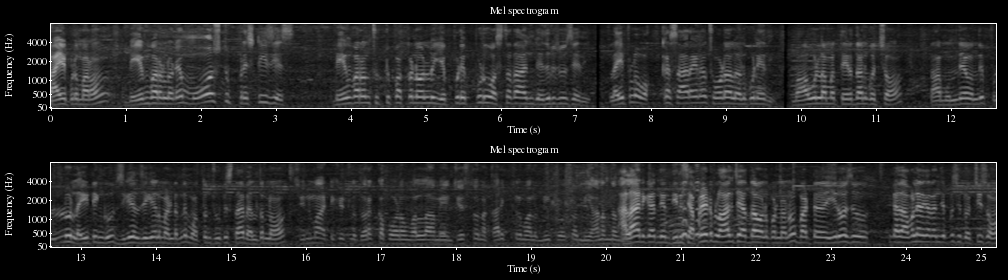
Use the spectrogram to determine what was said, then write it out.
మా ఇప్పుడు మనం భీమవరంలోనే మోస్ట్ ప్రెస్టీజియస్ భీమవరం చుట్టుపక్కల వాళ్ళు ఎప్పుడెప్పుడు వస్తుందా అని ఎదురు చూసేది. లైఫ్లో ఒక్కసారైనా చూడాలనుకునేది. మా ఊళ్ళమ్మ తీర్థానికి వచ్చాం. నా ముందే ఉంది ఫుల్ లైటింగ్ జిగేలు జిగేలు అంటుంది. మొత్తం చూపిస్తా వెళ్తున్నాం. సినిమా టికెట్లు దొరక్కపోవడం వల్ల మేము చేస్తున్న కార్యక్రమాలు మీకోసం మీ ఆనందం. అలా అని కాదు నేను దీన్ని సెపరేట్ బ్లాగ్ చేద్దాం అనుకున్నాను బట్ ఈ రోజు ఇంకా అది అవ్వలేదు కదా అని చెప్పేసి ఇటు వచ్చేసాం.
